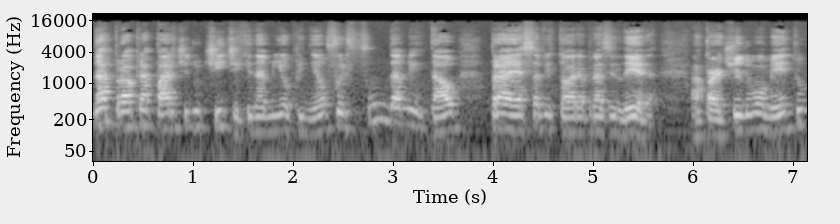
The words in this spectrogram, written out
da própria parte do Tite, que na minha opinião foi fundamental para essa vitória brasileira. A partir do momento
